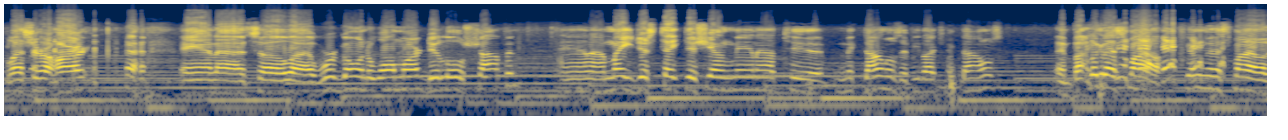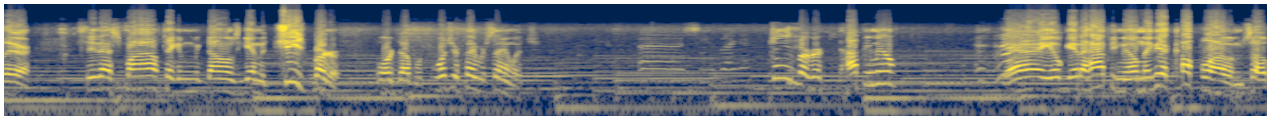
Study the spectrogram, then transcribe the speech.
bless her heart. and uh, so uh, we're going to Walmart, do a little shopping. And I may just take this young man out to McDonald's if he likes McDonald's. And but look at that smile. Give him that smile there. See that smile? Take him to McDonald's and give him a cheeseburger or double. What's your favorite sandwich? Uh, cheeseburger. Cheeseburger. Happy Meal? Uh-uh. Yeah, you'll get a Happy Meal, maybe a couple of them. So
